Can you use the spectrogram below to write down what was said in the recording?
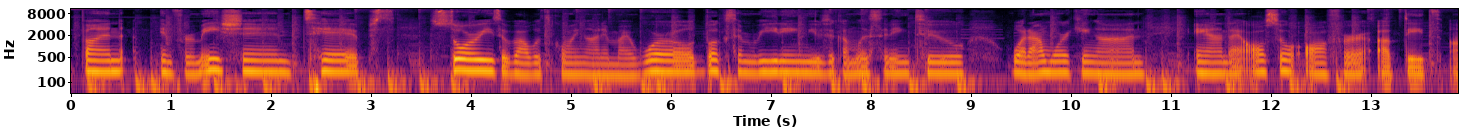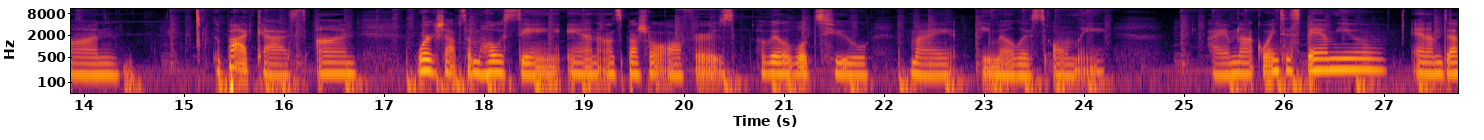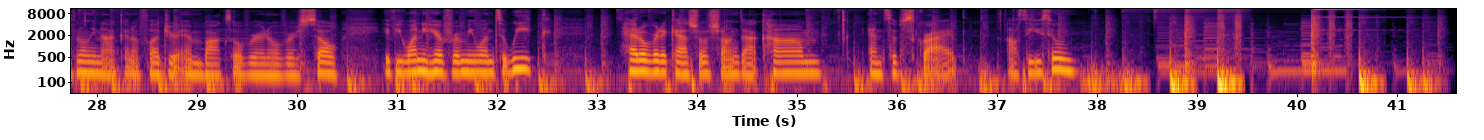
fun information, tips, stories about what's going on in my world, books I'm reading, music I'm listening to, what I'm working on. And I also offer updates on the podcast, on workshops I'm hosting, and on special offers available to my email list only. I am not going to spam you, and I'm definitely not going to flood your inbox over and over. So, if you want to hear from me once a week, head over to castrostrong.com and subscribe. I'll see you soon.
